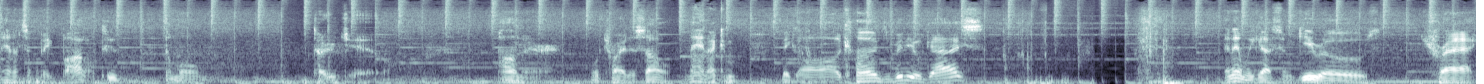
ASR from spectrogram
Man, that's a big bottle too. Come on. Tire gel. Polymer. We'll try this out. Man, I can make all kinds of video, guys. And then we got some gyros track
